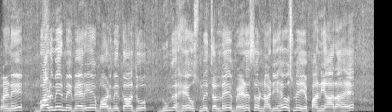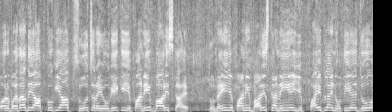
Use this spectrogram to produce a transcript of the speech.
झरने बाड़मेर में बह रहे हैं। बाड़मेर का जो डूंगर है, उसमें चल रहे बेणेश्वर नाडी है, उसमें ये पानी आ रहा है। और बता दें आपको कि आप सोच रहे होगे कि ये पानी बारिश का है। तो नहीं, ये पानी बारिश का नहीं है, ये पाइपलाइन होती है जो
